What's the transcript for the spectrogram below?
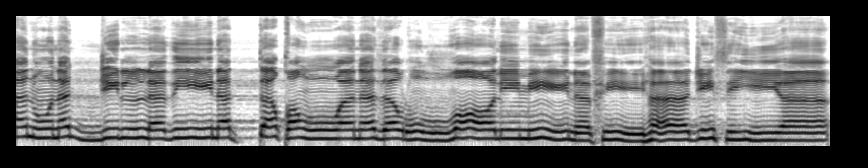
ننجي الذين اتقوا ونذر الظالمين فيها جثيا.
